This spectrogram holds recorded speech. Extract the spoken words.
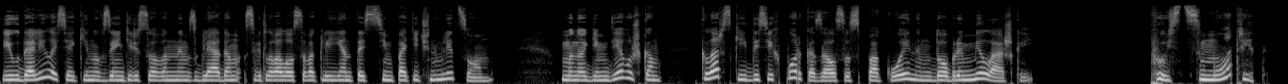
и удалилась, окинув заинтересованным взглядом светловолосого клиента с симпатичным лицом. Многим девушкам Кларский до сих пор казался спокойным, добрым милашкой. «Пусть смотрит»,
